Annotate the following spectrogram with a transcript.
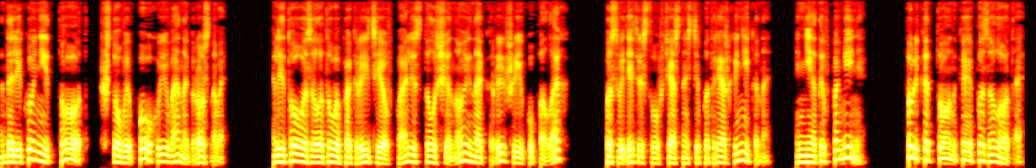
далеко не тот, что в эпоху Ивана Грозного. Литого золотого покрытия в палец толщиной на крыше и куполах, по свидетельству в частности патриарха Никона, нет и в помине. Только тонкая позолота.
